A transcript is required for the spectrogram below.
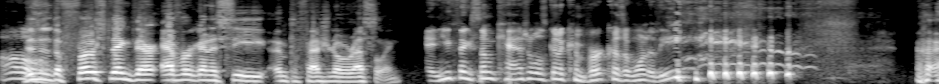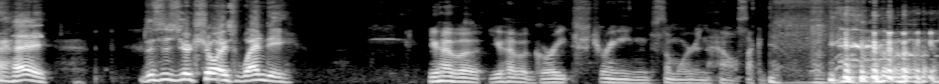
oh. This is the first thing they're ever gonna see in professional wrestling. and you think some casual is going to convert because of one of these? hey, this is your choice, Wendy. You have a you have a great strain somewhere in the house. I can tell.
